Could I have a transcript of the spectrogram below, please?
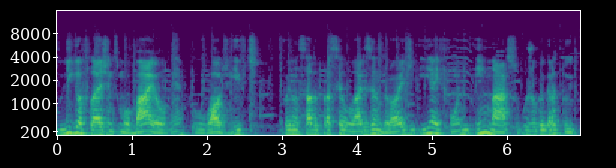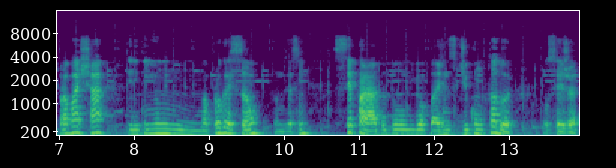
O League of Legends Mobile, né, o Wild Rift, foi lançado para celulares Android e iPhone em março. O jogo é gratuito. Para baixar, ele tem um, uma progressão, vamos dizer assim, separada do League of Legends de computador. Ou seja,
